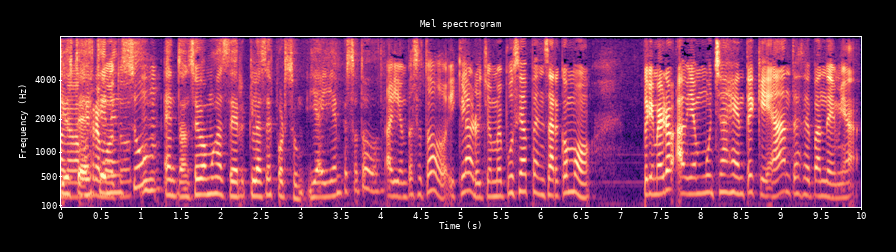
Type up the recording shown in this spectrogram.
Si ustedes tienen. Zoom, entonces vamos a hacer clases por Zoom. Y ahí empezó todo. Ahí empezó todo. Y claro, yo me puse a pensar como, primero había mucha gente que antes de pandemia,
